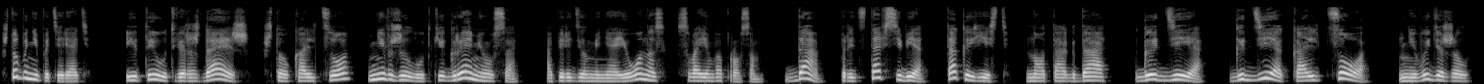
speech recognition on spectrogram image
чтобы не потерять. И ты утверждаешь, что кольцо не в желудке Гремиуса, опередил меня Ионас своим вопросом. Да, представь себе, так и есть. Но тогда где? Где кольцо? Не выдержал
